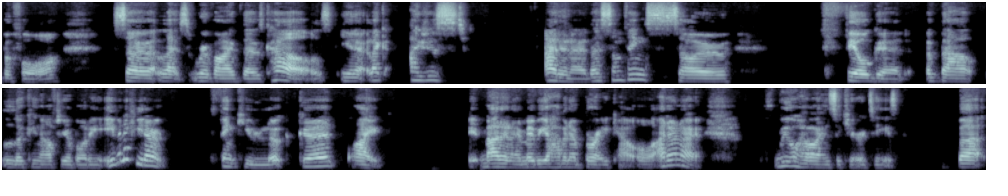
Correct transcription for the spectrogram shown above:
before. So let's revive those curls. You know, like I just, I don't know. There's something so feel good about looking after your body, even if you don't think you look good. Like, it, I don't know, maybe you're having a breakout, or I don't know. We all have our insecurities, but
